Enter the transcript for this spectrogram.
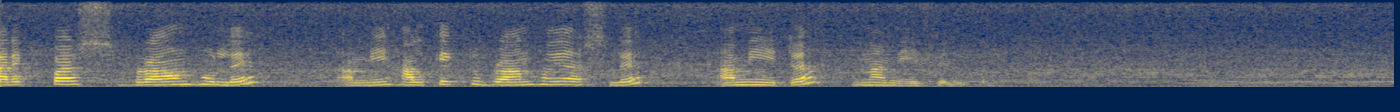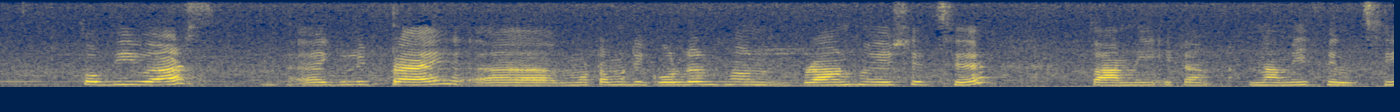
আরেক পাশ ব্রাউন হলে, আমি হালকা একটু ব্রাউন হয়ে আসলে, আমি এটা নামিয়ে ফেলব। তো ভিউয়ার্স এগুলি প্রায় মোটামুটি গোল্ডেন ব্রাউন হয়ে এসেছে। তো আমি এটা নামিয়ে ফেলছি।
